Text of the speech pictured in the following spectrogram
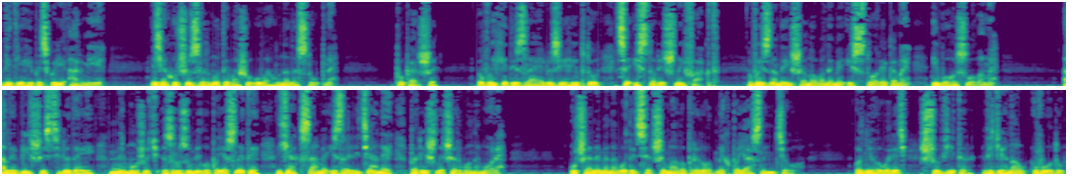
від єгипетської армії, я хочу звернути вашу увагу на наступне. По-перше, вихід Ізраїлю з Єгипту це історичний факт, визнаний шанованими істориками і богословами. Але більшість людей не можуть зрозуміло пояснити, як саме ізраїльтяни перейшли Червоне море. Ученими наводиться чимало природних пояснень цього. Одні говорять, що вітер відігнав воду,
